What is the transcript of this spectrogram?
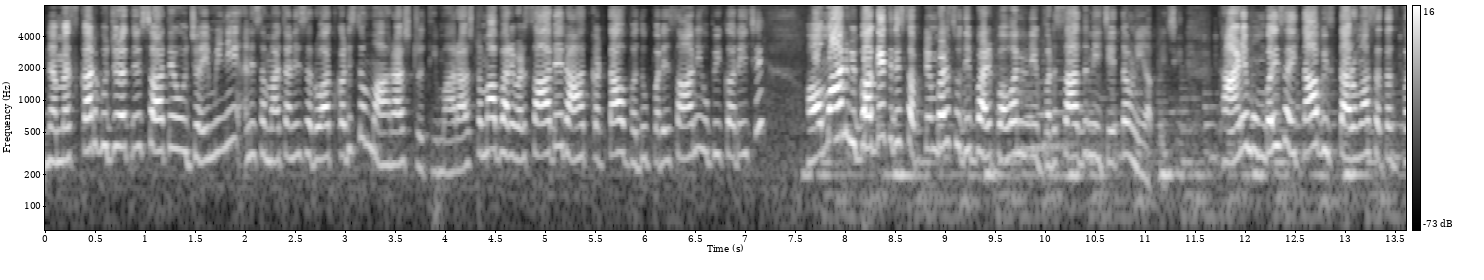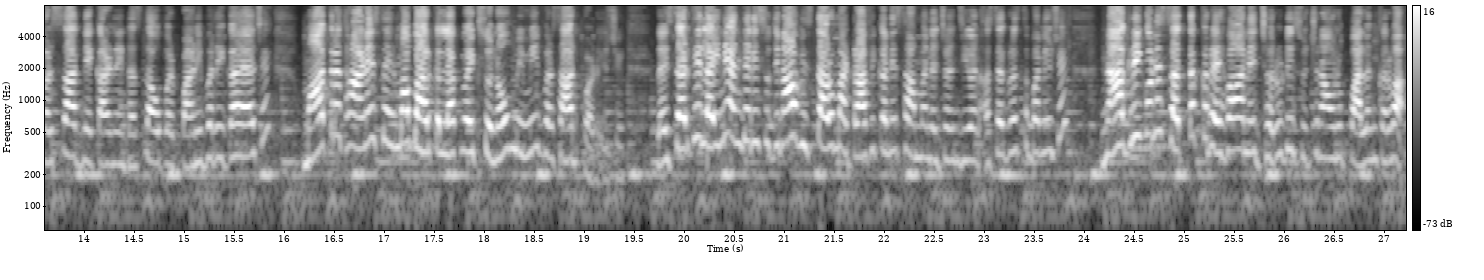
નમસ્કાર, ગુજરાત ન્યૂઝ સાથે હું જયમિની અને સમાચારની શરૂઆત કરીશું મહારાષ્ટ્રથી. મહારાષ્ટ્રમાં ભારે વરસાદે રાહત કરતા વધુ પરેશાની ઊભી કરી છે. હવામાન વિભાગે ત્રીસ સપ્ટેમ્બર સુધી ભારે પવન અને વરસાદની ચેતવણી આપી છે. થાણે, મુંબઈ સહિતના વિસ્તારોમાં સતત વરસાદને કારણે રસ્તા ઉપર પાણી ભરી ગયા છે. માત્ર થાણે શહેરમાં બાર કલાકમાં એકસો નવ મીમી વરસાદ પડ્યો છે. દહીસરથી લઈને અંધેરી સુધીના વિસ્તારોમાં ટ્રાફિક અને સામાન્ય જનજીવન અસરગ્રસ્ત બન્યું છે. નાગરિકોને સતર્ક રહેવા અને જરૂરી સૂચનાઓનું પાલન કરવા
